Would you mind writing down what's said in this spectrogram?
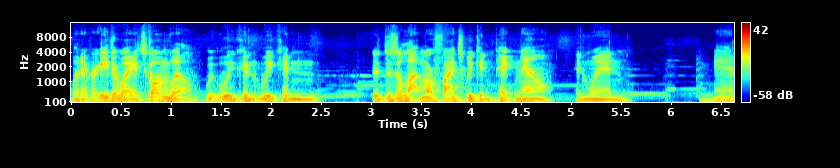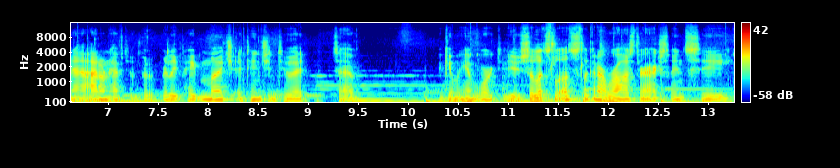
whatever. Either way, it's going well. We, we can we can there's a lot more fights we can pick now and win, and uh, I don't have to really pay much attention to it. So again, we have work to do. So let's let's look at our roster actually and see.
